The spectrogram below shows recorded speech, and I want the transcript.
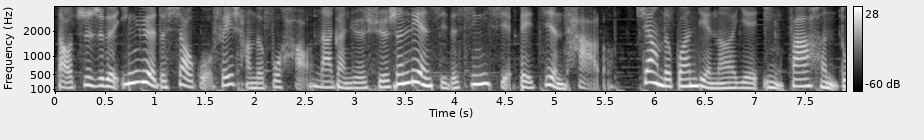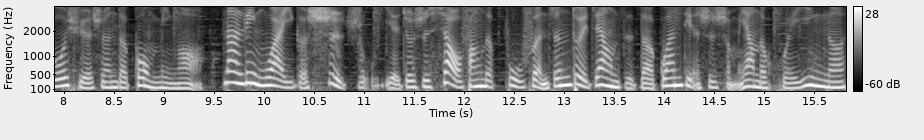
导致这个音乐的效果非常的不好。那感觉学生练习的心血被践踏了。这样的观点呢，也引发很多学生的共鸣哦。那另外一个事主，也就是校方的部分，针对这样子的观点是什么样的回应呢？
